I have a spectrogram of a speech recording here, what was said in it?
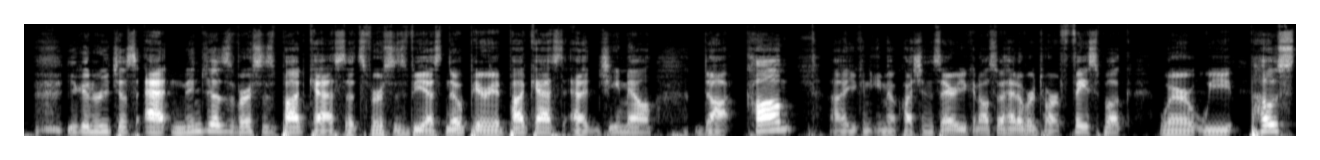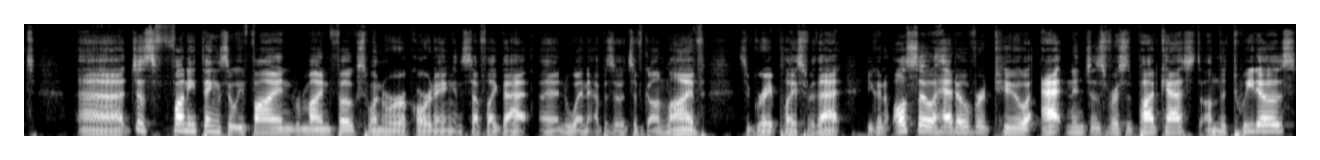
you can reach us at ninjas versus podcast. That's versus vs no period podcast at gmail.com. Uh, you can email questions there. You can also head over to our Facebook where we post uh, just funny things that we find, remind folks when we're recording and stuff like that, and when episodes have gone live. It's a great place for that. You can also head over to at Ninjas versus Podcast on the Tweetos.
